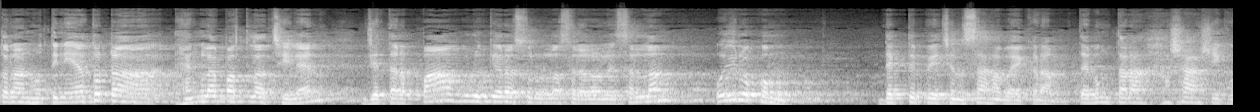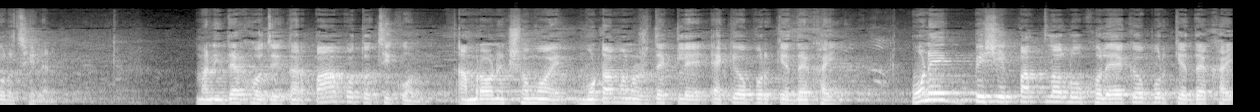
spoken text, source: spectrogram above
তালাহ তিনি এতটা হ্যাংলা পাতলা ছিলেন যে তার পা গুলোকে রাসুল্লাহ সাল্লাহ সাল্লাম ওই রকম দেখতে পেয়েছেন সাহাবা একরাম, এবং তারা হাসাহাসি করছিলেন। মানে দেখো যে তার পা কত চিকন। আমরা অনেক সময় মোটা মানুষ দেখলে একে অপরকে দেখাই, অনেক বেশি পাতলা লোক হলে একে অপরকে দেখাই।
